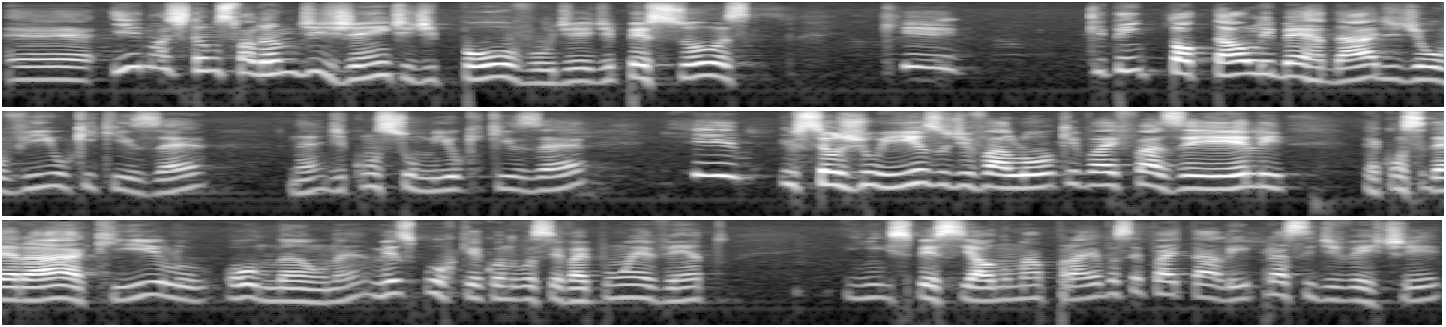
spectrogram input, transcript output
É, e nós estamos falando de gente, de povo, de, de pessoas que, que têm total liberdade de ouvir o que quiser, né, de consumir o que quiser, e, e o seu juízo de valor que vai fazer ele é, considerar aquilo ou não. Né? Mesmo porque quando você vai para um evento, em especial numa praia, você vai estar ali para se divertir,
